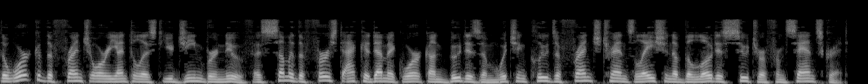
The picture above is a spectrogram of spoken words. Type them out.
The work of the French Orientalist Eugène Burnouf is some of the first academic work on Buddhism which includes a French translation of the Lotus Sutra from Sanskrit.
